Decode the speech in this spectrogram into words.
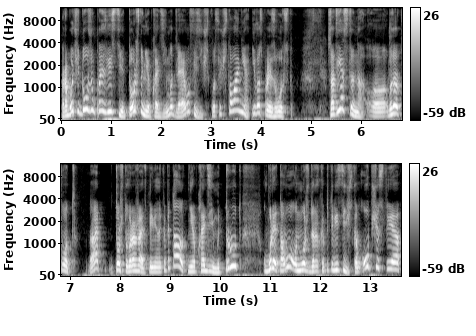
рабочий должен произвести то, что необходимо для его физического существования и воспроизводства. Соответственно, э, вот этот вот, да, то, что выражает переменный капитал, это необходимый труд, более того, он может даже в капиталистическом обществе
